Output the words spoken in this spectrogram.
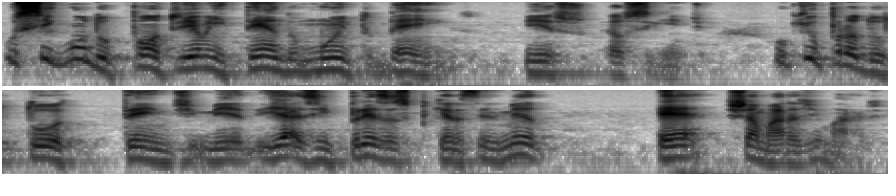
O segundo ponto, e eu entendo muito bem isso, é o seguinte: o que o produtor tem de medo e as empresas pequenas têm de medo é chamada de imagem.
